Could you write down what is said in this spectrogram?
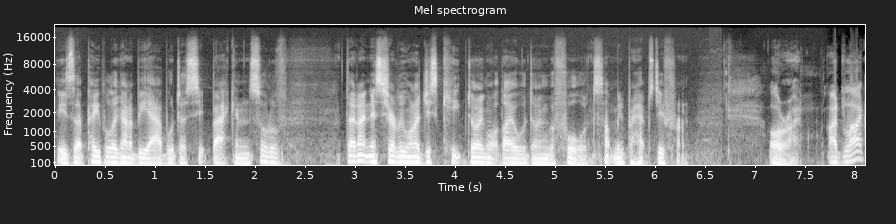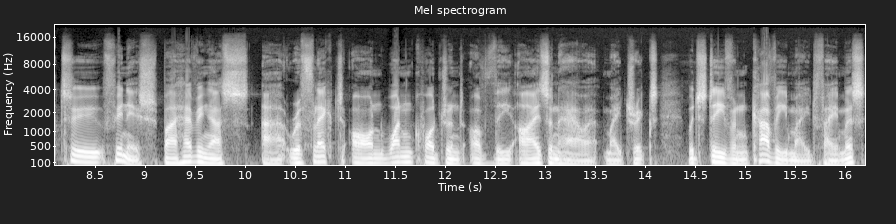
is that people are going to be able to sit back and sort of they don't necessarily want to just keep doing what they were doing before. It's something perhaps different. All right. I'd like to finish by having us uh, reflect on one quadrant of the Eisenhower matrix, which Stephen Covey made famous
